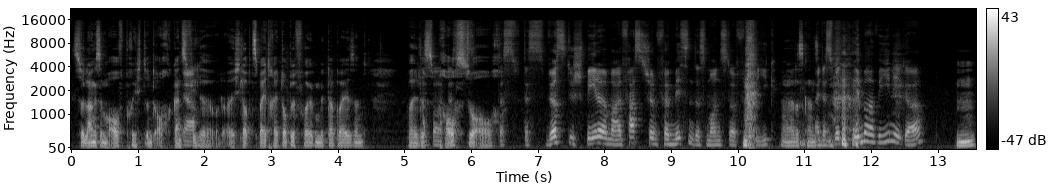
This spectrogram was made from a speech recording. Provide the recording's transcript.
so langsam aufbricht und auch ganz Ja. viele, oder ich glaube zwei, drei Doppelfolgen mit dabei sind. Weil das Aber brauchst das- du auch. Das, das wirst du später mal fast schon vermissen, das Monster Freak. ja, das kann Weil das wird immer weniger. Hm?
